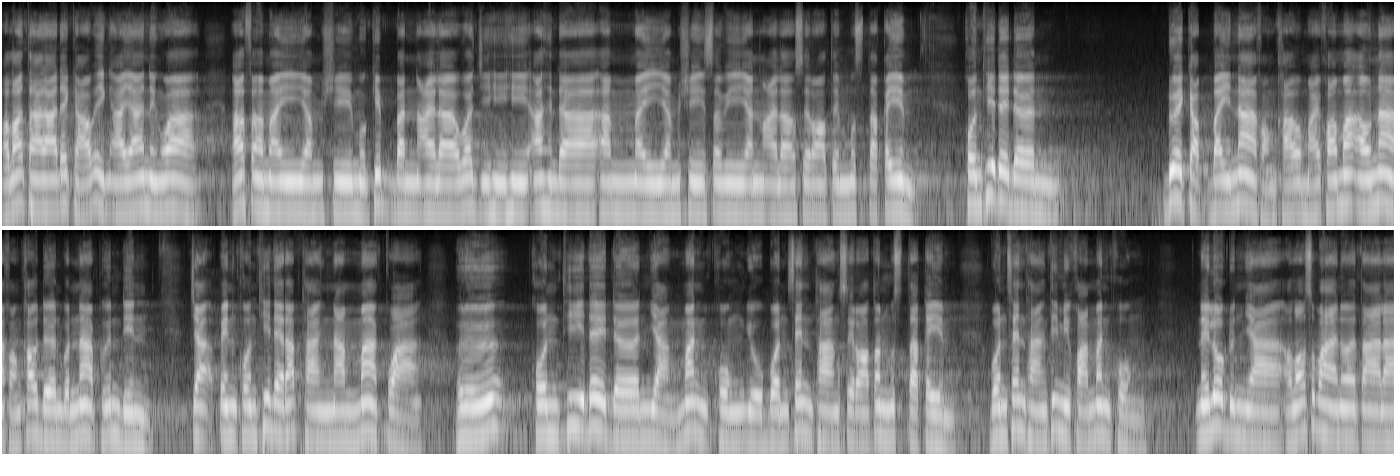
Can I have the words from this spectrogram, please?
อัลลอฮ์ตาลาได้กล่าวอีกอายะหนึ่งว่าอัฟมัยยัมชีมุกิบบันอัลาวะจิฮิฮิอัฮดาอัมมัยยัมชีสวียันอัลาซิรอติมมุสตะกีมคนที่ได้เดินด้วยกับใบหน้าของเขา หมายความว่าเอาหน้าของเขาเดินบนหน้าพื้นดิน จะเป็นคนที่ได้รับทางนำมากกว่า หรือ คนที่ได้เดินอย่างมั่นคงอยู่บนเส้นทางซิรอตันมุสตะกีม บนเส้นทางที่มีความมั่นคง ในโลกดุนยาอัลลอฮฺสุบฮานุวะตาลา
